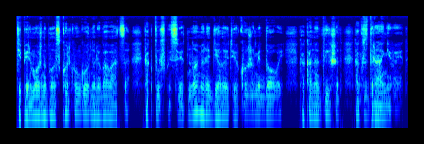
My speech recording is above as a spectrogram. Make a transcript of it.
Теперь можно было сколько угодно любоваться, как тусклый свет номера делает ее кожу медовой, как она дышит, как вздрагивает.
